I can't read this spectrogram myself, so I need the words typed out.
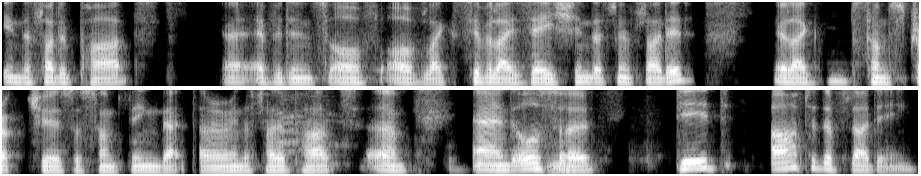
in the flooded parts uh, evidence of of like civilization that's been flooded? Like some structures or something that are in the flooded parts um, and also did after the flooding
